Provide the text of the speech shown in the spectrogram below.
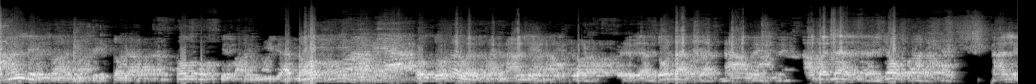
နားလေသွားပြီးတော့တာတော့ဟုတ်ဖြစ်ပါပြီဗျာနော်ဟုတ်တော့တယ်ကနားလေတာကိုပြောတာပဲဗျာသောတာဆိုတာနားပဲအာပဒဆိုတာရောက်သွားတာနားလေ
